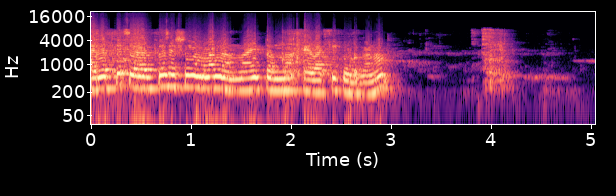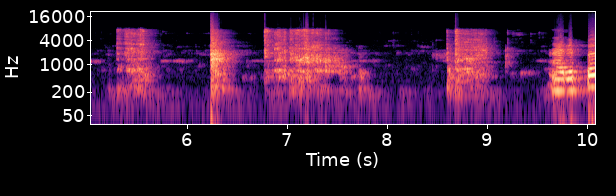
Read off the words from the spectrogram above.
അരപ്പ് ചേർത്ത ശേഷം നമ്മൾ നന്നായിട്ടൊന്ന് ഇളക്കി കൊടുക്കണം. അരപ്പ്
